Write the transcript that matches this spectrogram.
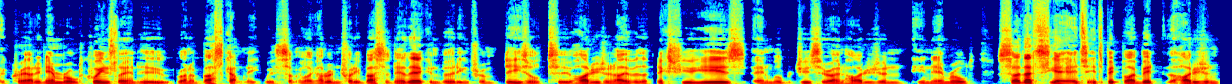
a crowd in Emerald, Queensland who run a bus company with something like 120 buses. Now they're converting from diesel to hydrogen over the next few years and will produce their own hydrogen in Emerald. So that's yeah, it's it's bit by bit the hydrogen.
